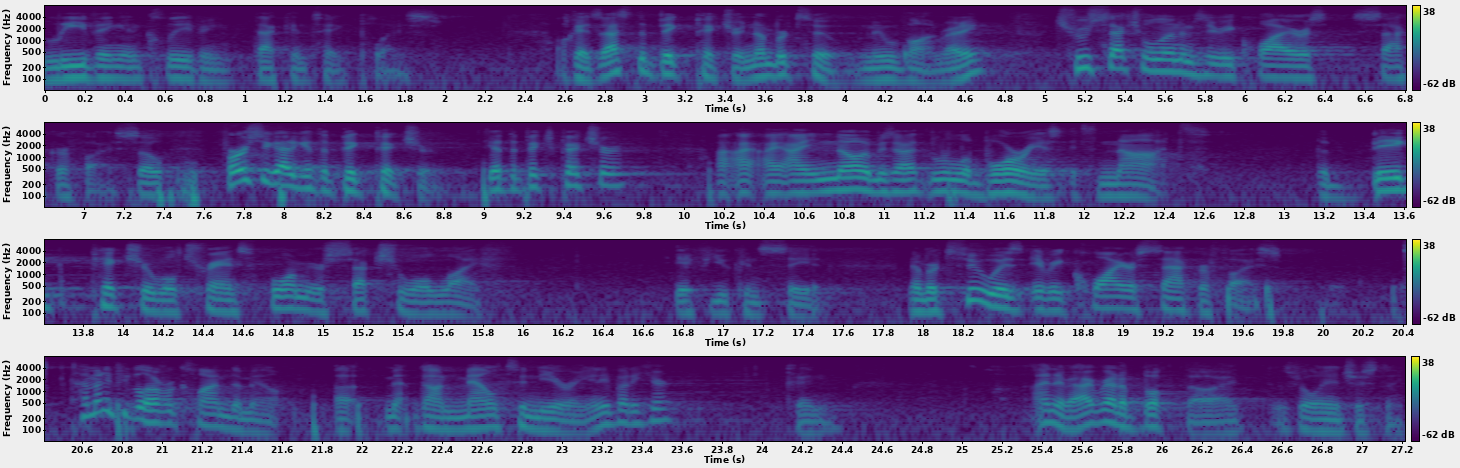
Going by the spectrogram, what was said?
leaving and cleaving that can take place. Okay, so that's the big picture. Number two, move on. Ready? True sexual intimacy requires sacrifice. So first you got to get the big picture. Get the big picture? I, I, I know it was a little laborious. It's not. The big picture will transform your sexual life if you can see it. Number two is it requires sacrifice. How many people ever climbed a mount, uh, gone mountaineering? Anybody here? Okay. I never. I read a book though. I, it was really interesting.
